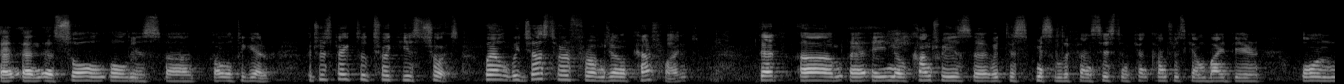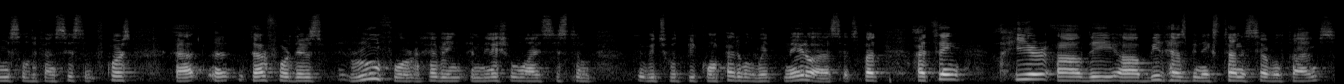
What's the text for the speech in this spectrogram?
and, and, and solve all this uh, all together. With respect to Turkey's choice, well, we just heard from General Cartwright that um, uh, you know countries uh, with this missile defense system, can, countries can buy their own missile defense system. Of course, uh, uh, therefore, there's room for having a nationwide system which would be compatible with NATO assets. But I think here uh, the uh, bid has been extended several times.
